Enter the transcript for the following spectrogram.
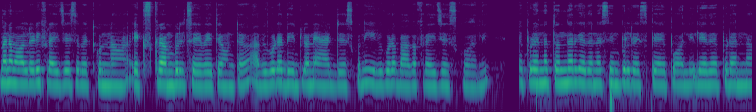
మనం ఆల్రెడీ ఫ్రై చేసి పెట్టుకున్న ఎగ్ స్క్రంబుల్స్ ఏవైతే ఉంటాయో అవి కూడా దీంట్లోనే యాడ్ చేసుకొని ఇవి కూడా బాగా ఫ్రై చేసుకోవాలి. ఎప్పుడైనా తొందరగా ఏదైనా సింపుల్ రెసిపీ అయిపోవాలి లేదా ఎప్పుడన్నా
